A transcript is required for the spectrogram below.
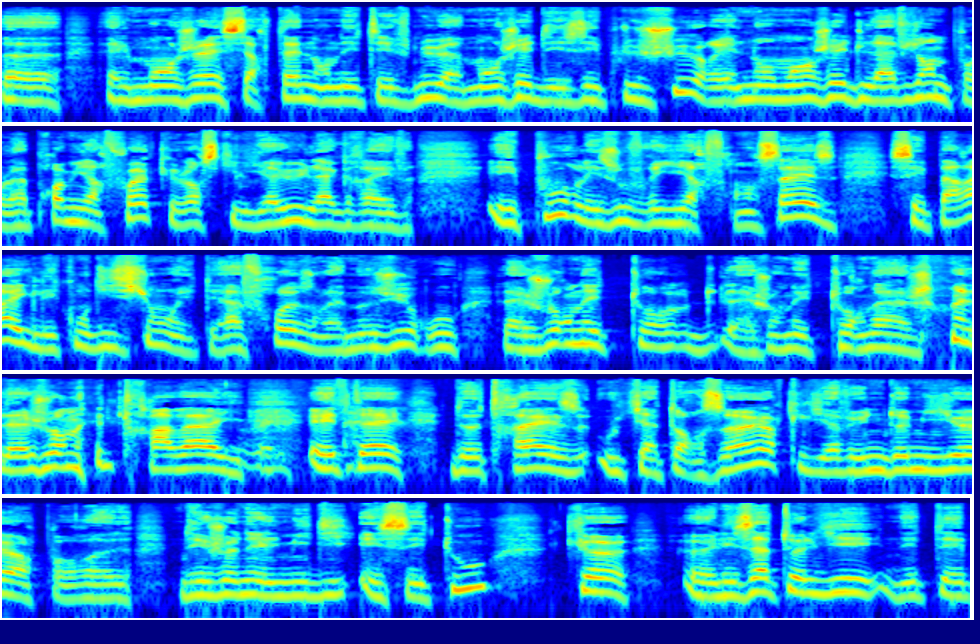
Euh, elles mangeaient, certaines en étaient venues à manger des épluchures et elles n'ont mangé de la viande pour la première fois que lorsqu'il y a eu la grève. Et pour les ouvrières françaises, c'est pareil. Les conditions étaient affreuses dans la mesure où la journée de, tour... la journée de tournage, la journée de travail était de 13 ou 14 heures, qu'il y avait une demi-heure pour euh, déjeuner le midi et c'est tout, que euh, les ateliers n'étaient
